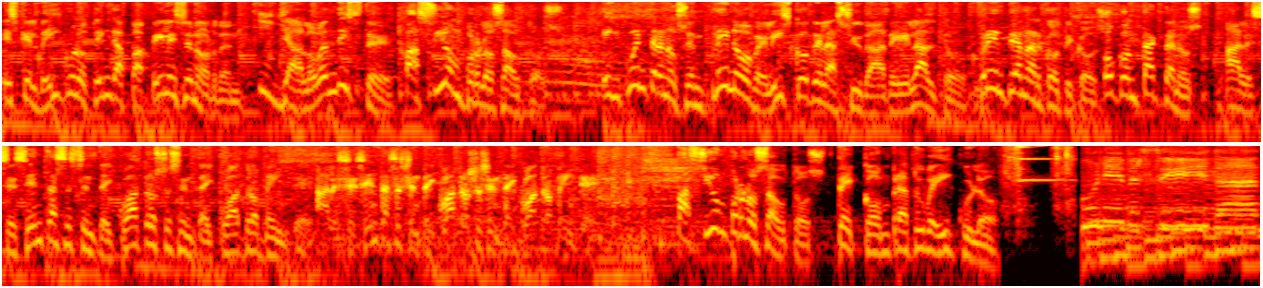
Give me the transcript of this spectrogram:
es que el vehículo tenga papeles en orden. Y ya lo vendiste. Pasión por los autos. Encuéntranos en pleno obelisco de la ciudad de El Alto, frente a narcóticos. O contáctanos al 6064-6420. Al 6064-6420. Pasión por los autos. Te compra tu vehículo. Universidad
